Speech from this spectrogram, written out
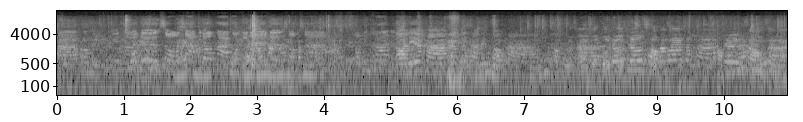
ได้ ครับนายแป๊บนึงนะตอนนี้นะคะแป๊บนึงค่ะหนึ่งสองค่ะขอบคุณค่ะโดมโดมสองข้างล่างนะคะหนึ่งสองสาม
